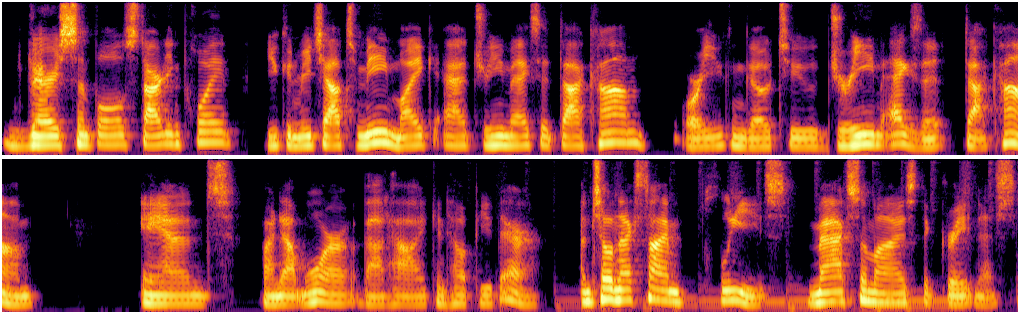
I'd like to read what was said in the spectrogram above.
very simple starting point, you can reach out to me, Mike at dreamexit.com, or you can go to dreamexit.com and find out more about how I can help you there. Until next time, please maximize the greatness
